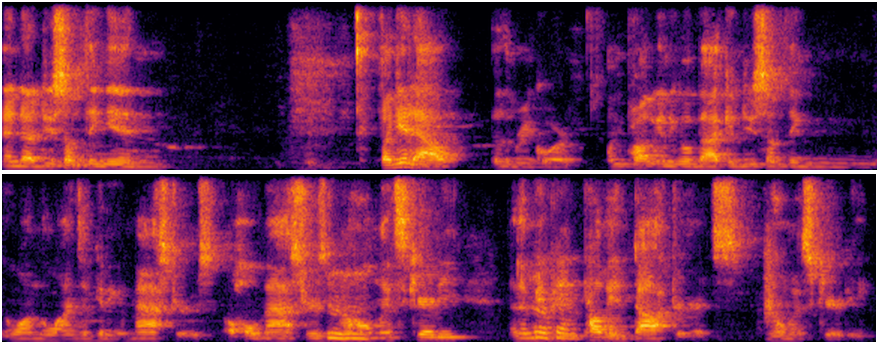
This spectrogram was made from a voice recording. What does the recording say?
And uh, do something in. If I get out of the Marine Corps, I'm probably going to go back and do something along the lines of getting a master's, a whole master's in Mhm. Homeland Security, and then maybe Okay. probably a doctorates in Homeland Security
